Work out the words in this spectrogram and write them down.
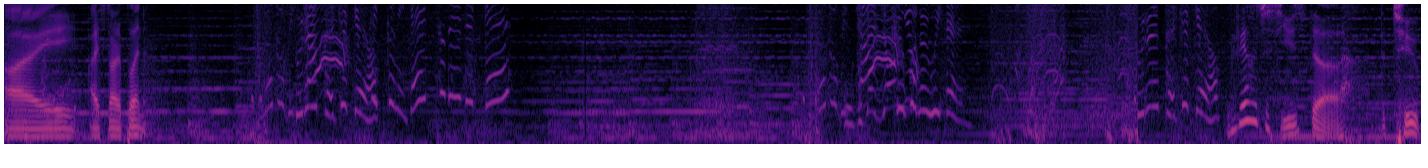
I I started playing it. Maybe I'll just use the uh, the tube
